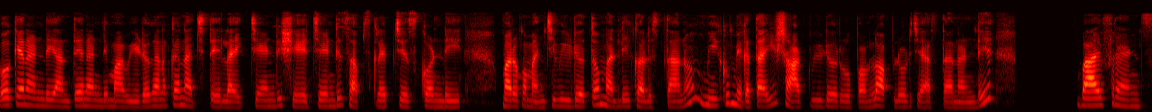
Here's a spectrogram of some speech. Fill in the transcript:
ఓకేనండి. అంతేనండి. మా వీడియో కనుక నచ్చితే లైక్ చేయండి, షేర్ చేయండి, సబ్స్క్రైబ్ చేసుకోండి. మరొక మంచి వీడియోతో మళ్ళీ కలుస్తాను. మీకు మిగతాయి షార్ట్ వీడియో రూపంలో అప్‌లోడ్ చేస్తానండి. Bye friends.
